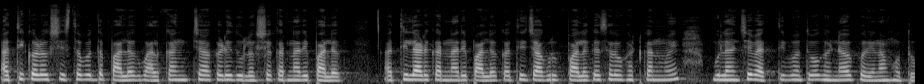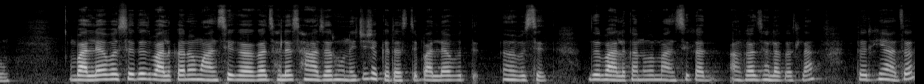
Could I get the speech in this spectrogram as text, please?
अति कडक शिस्तबद्ध पालक बालकांच्याकडे दुर्लक्ष करणारे पालक अतिलाड करणारे पालक अति जागरूक पालक या सर्व घटकांमुळे मुलांचे व्यक्तिमत्व घडण्यावर परिणाम होतो. बाल्यावस्थेतच बालकांवर मानसिक आघात झाल्यास हा आजार होण्याची शक्यता असते. बाल्यावस्थे अवस्थेत जर बालकांवर मानसिक आघात झाला कसला तर ही आजार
